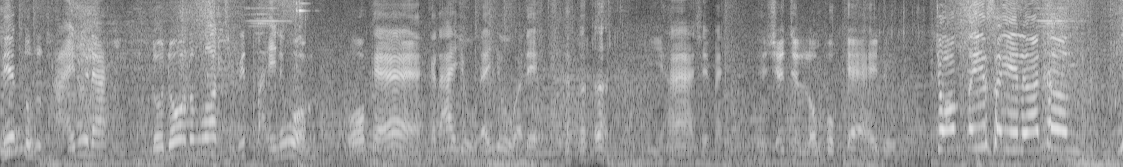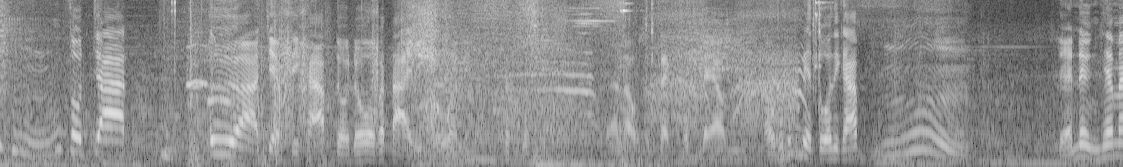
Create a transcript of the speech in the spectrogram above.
เลียนตัวสุดท้ายด้วยนะ โดโดต้องรอดชีวิตไปนะผมโอเค ก็ได้อยู่ได้อยู่อะเด็มีห้าใช่ไหมเดี๋ยวฉันจะล้มพวกแกให้ดูโจมตีสี่เหลือหนึ่งสุดจัดเอื้อเจ็บสิครับ โดโดก็ตายไปอีกตัวหนึงแล้วเราสแต็กครบแล้ว เราก็ต้องเปลี่ยนตัวสิครับอื เหลือหนึ่งใช่ไหม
